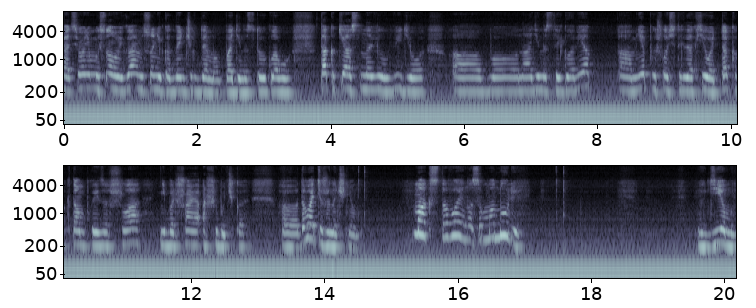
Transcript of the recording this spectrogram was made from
ребят, сегодня мы снова играем в Sonic Adventure Demo в 11 главу. Так как я остановил видео а, в, на 11 главе, а, мне пришлось отредактировать, так как там произошла небольшая ошибочка. А, давайте же начнем. Макс, давай, нас обманули. Где мы?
